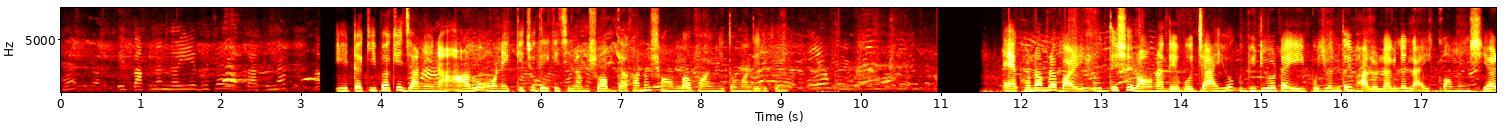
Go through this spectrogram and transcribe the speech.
হ্যাঁ এই পাখনা নইয়ে গুছায় পাখনা এটা কি পাখি জানি না আরও অনেক কিছু দেখেছিলাম, সব দেখানো সম্ভব হয়নি তোমাদেরকে। এখন আমরা বাড়ির উদ্দেশ্যে রওনা দেব। যাই হোক, ভিডিওটা এই পর্যন্তই। ভালো লাগলে লাইক, কমেন্ট, শেয়ার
